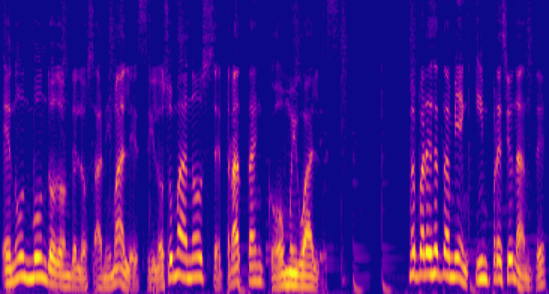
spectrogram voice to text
en un mundo donde los animales y los humanos se tratan como iguales. Me parece también impresionante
